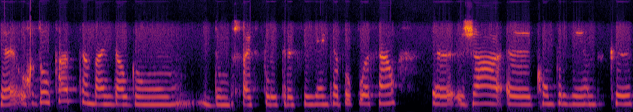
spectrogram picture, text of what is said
uh, o resultado também de algum de um processo de literacia em que a população uh, já compreende que eh,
